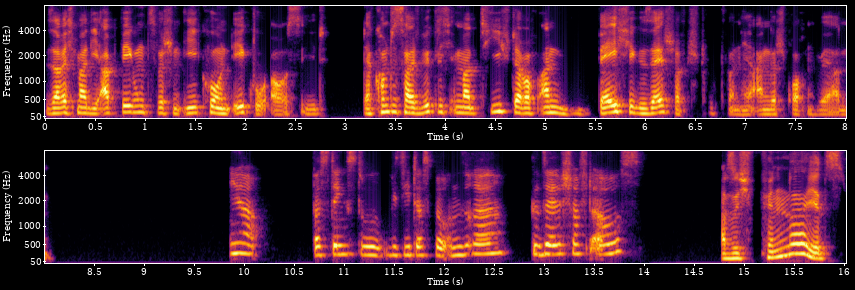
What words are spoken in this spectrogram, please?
sag ich mal, die Abwägung zwischen Eco und Eco aussieht. Da kommt es halt wirklich immer tief darauf an, welche Gesellschaftsstrukturen hier angesprochen werden. Ja. Was denkst du, wie sieht das bei unserer Gesellschaft aus? Also ich finde jetzt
